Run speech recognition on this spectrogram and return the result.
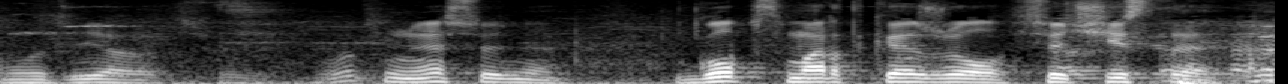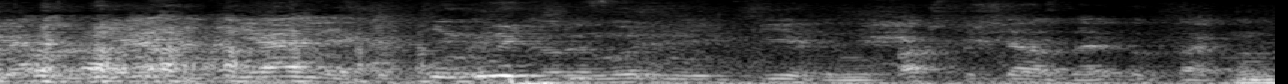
Вот я вот, вот у меня сегодня гоп, smart casual, все сейчас, да, это так.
